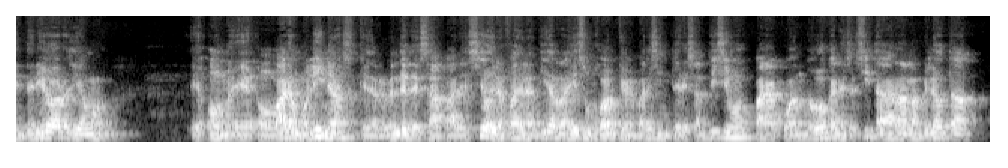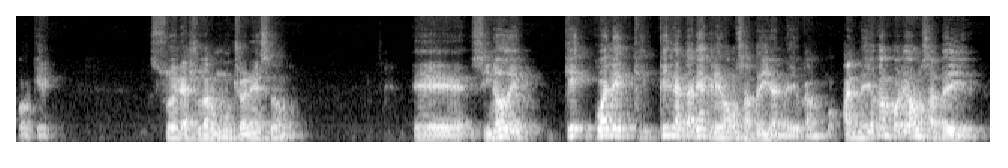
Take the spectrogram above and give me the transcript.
interior, digamos, o, o Molinas, que de repente desapareció de la faz de la tierra y es un jugador que me parece interesantísimo para cuando Boca necesita agarrar la pelota, porque suele ayudar mucho en eso. Eh, sino de qué, cuál es, qué, es la tarea que le vamos a pedir al mediocampo. Al mediocampo le vamos a pedir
